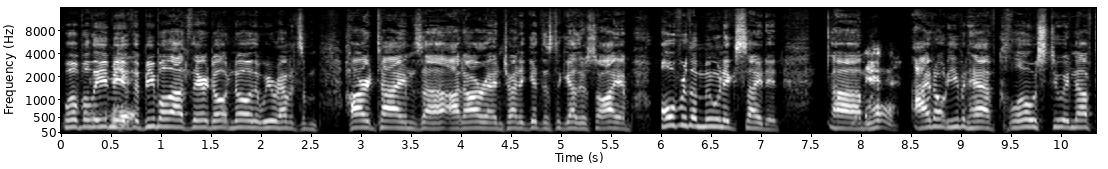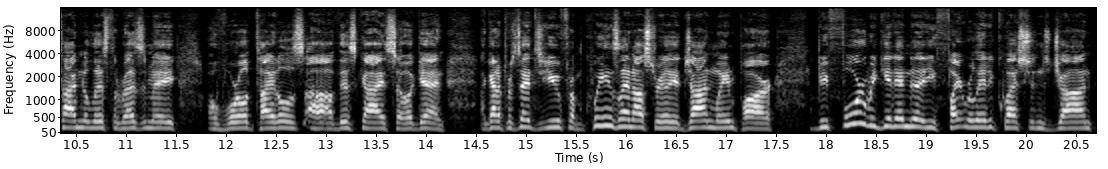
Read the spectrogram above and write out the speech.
well, believe me, yeah. if the people out there don't know that we were having some hard times uh, on our end trying to get this together, so I am over the moon excited. Um, yeah. I don't even have close to enough time to list the resume of world titles uh, of this guy. So again, I got to present to you from Queensland, Australia, John Wayne Parr. Before we get into any fight-related questions, John,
